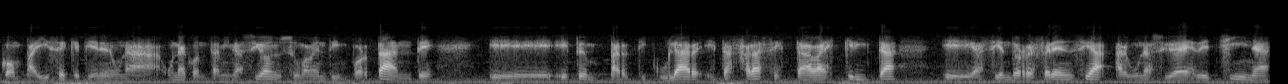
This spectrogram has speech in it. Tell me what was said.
con países que tienen una, una contaminación sumamente importante. Eh, esto en particular, esta frase estaba escrita eh, haciendo referencia a algunas ciudades de China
